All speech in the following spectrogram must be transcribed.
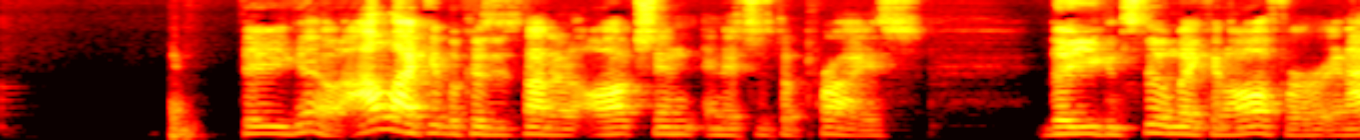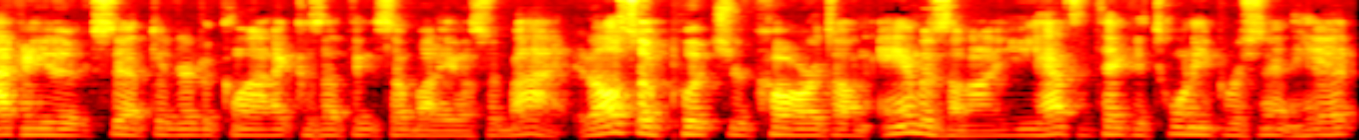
there you go. I like it because it's not an auction and it's just a price. Though you can still make an offer, and I can either accept it or decline it because I think somebody else would buy it. It also puts your cards on Amazon. You have to take a 20% hit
